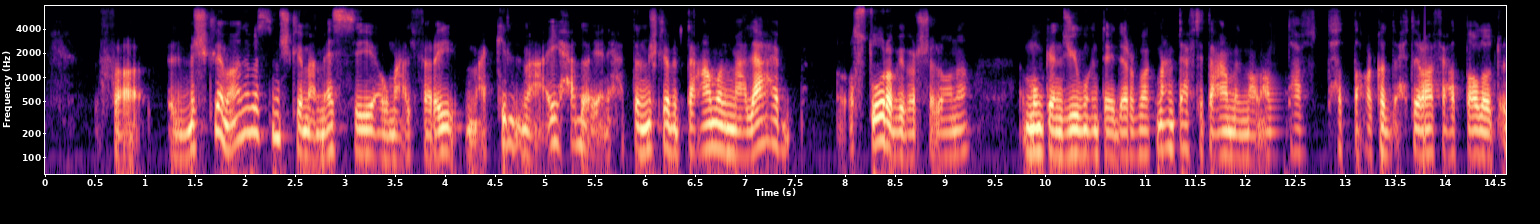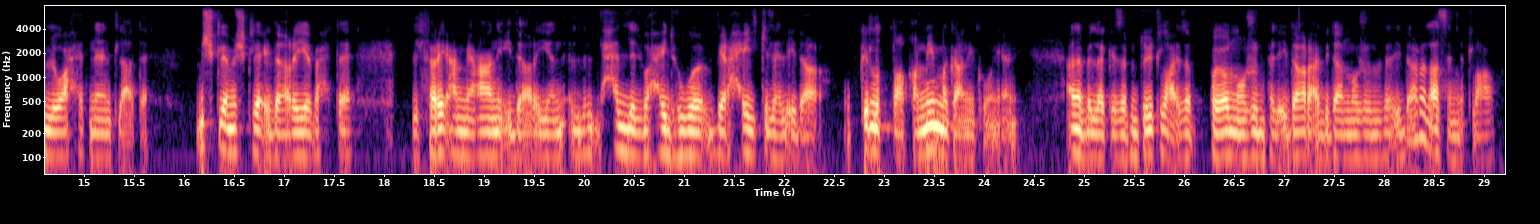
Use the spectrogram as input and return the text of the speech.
فالمشكلة ما أنا بس مشكلة مع ميسي أو مع الفريق مع كل مع أي حدا يعني. حتى المشكلة بالتعامل مع لاعب أسطورة ببرشلونة. ممكن تجيبه أنت يدربك. ما عم تعرف تتعامل معه ما عم تعرف تحط عقد احترافي على الطاولة وتقول له واحد اثنين ثلاثة. مشكلة مشكلة إدارية بحتة. الفريق عم يعاني اداريا. الحل الوحيد هو برحيل كل هالإدارة وبكل الطاقة مين ما كان يكون يعني. أنا بقول لك إذا بده يطلع إذا بويول موجود بهالإدارة أبيدان موجود بهالإدارة لازم يطلعوا.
